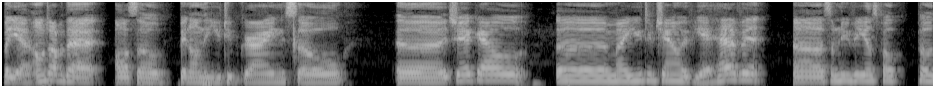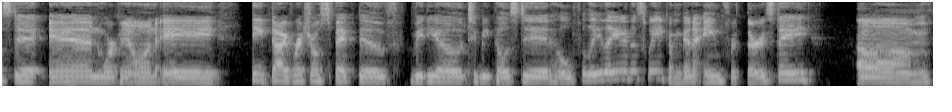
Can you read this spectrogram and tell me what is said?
but yeah, on top of that, also been on the YouTube grind. So, uh, check out uh my YouTube channel if you haven't uh some new videos po- posted and working on a deep dive retrospective video to be posted hopefully later this week. I'm gonna aim for thursday. Um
